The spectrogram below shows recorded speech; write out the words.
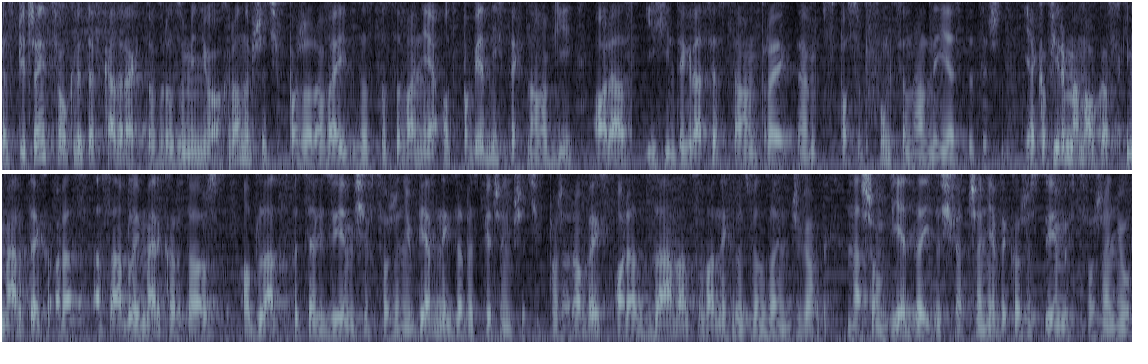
Bezpieczeństwo ukryte w kadrach to w rozumieniu ochrony przeciwpożarowej zastosowanie odpowiednich technologii oraz ich integracja z całym projektem w sposób funkcjonalny i estetyczny. Jako firma Małkowski Martech oraz Asa Abloy Mercor Doors od lat specjalizujemy się w tworzeniu biernych zabezpieczeń przeciwpożarowych oraz zaawansowanych rozwiązań drzwiowych. Naszą wiedzę i doświadczenie wykorzystujemy w tworzeniu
